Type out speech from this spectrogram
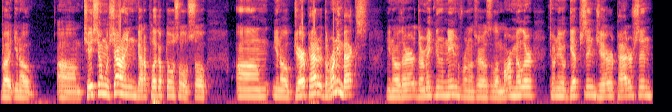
but you know, um, Chase Young was shouting, "Got to plug up those holes." So, um, you know, Jaret Patter, the running backs, you know, they're they're making the name for themselves. Lamar Miller, Antonio Gibson, Jaret Patterson,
